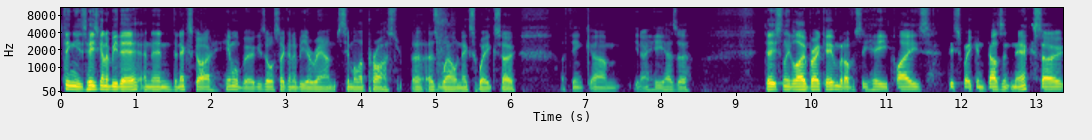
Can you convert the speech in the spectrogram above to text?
thing is, he's going to be there, and then the next guy, Himmelberg, is also going to be around similar price uh, as well next week. So I think um, you know he has a decently low break even, but obviously he plays this week and doesn't next. So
